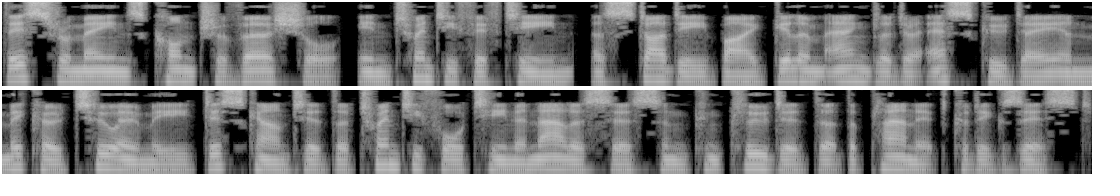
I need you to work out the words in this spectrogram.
This remains controversial. In 2015, a study by Guillaume Anglada Escudé and Mikko Tuomi discounted the 2014 analysis and concluded that the planet could exist.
